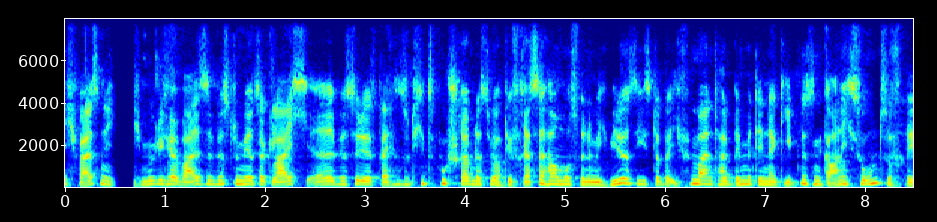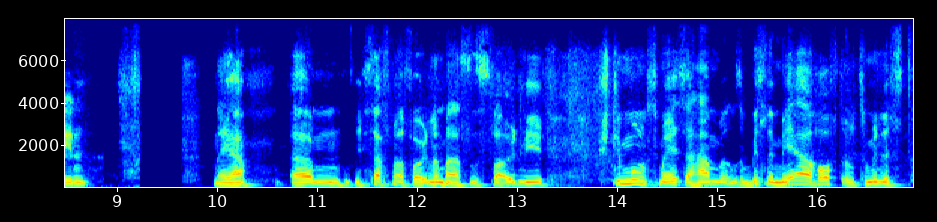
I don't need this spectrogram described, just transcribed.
Ich weiß nicht, möglicherweise wirst du mir jetzt gleich, äh, wirst du dir jetzt gleich ein Notizbuch schreiben, dass du mir auf die Fresse hauen musst, wenn du mich wieder siehst, aber ich für meinen Teil bin mit den Ergebnissen gar nicht so unzufrieden. Naja, ähm, ich sag's mal folgendermaßen, es war irgendwie stimmungsmäßig, haben wir uns ein bisschen mehr erhofft, oder zumindest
